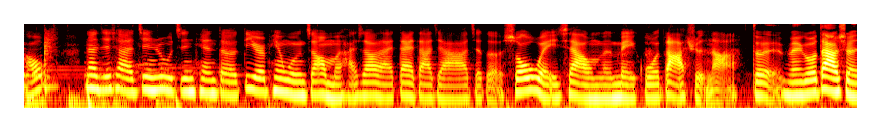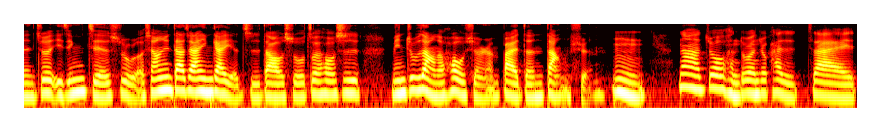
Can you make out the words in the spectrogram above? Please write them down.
好，那接下来进入今天的第二篇文章，我们还是要来带大家这个收尾一下我们美国大选啊。对，美国大选就已经结束了，相信大家应该也知道，说最后是民主党的候选人拜登当选。嗯，那就很多人就开始在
